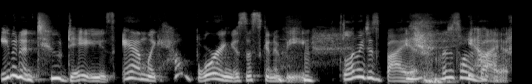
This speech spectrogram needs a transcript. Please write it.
even in two days. And like, how boring is this going to be? let me just buy it. I just want to yeah. buy it.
